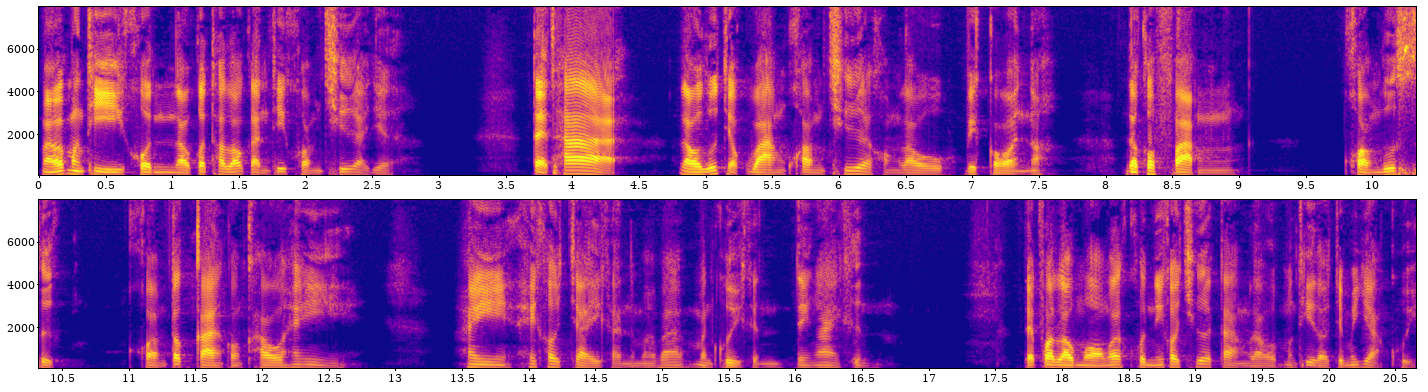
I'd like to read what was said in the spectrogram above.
หมายว่าบางทีคนเราก็ทะเลาะกันที่ความเชื่อเยอะ แต่ถ้าเรารู้จักวางความเชื่อของเราไปก่อนเนาะแล้วก็ฟังความรู้สึก ความต้องการของเขาให้ให้ให้เข้าใจกันมาว่ามันคุยกันได้ง่ายขึ้น แต่พอเรามองว่าคนนี้เขาเชื่อต่างเรา บางทีเราจะไม่อยากคุย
